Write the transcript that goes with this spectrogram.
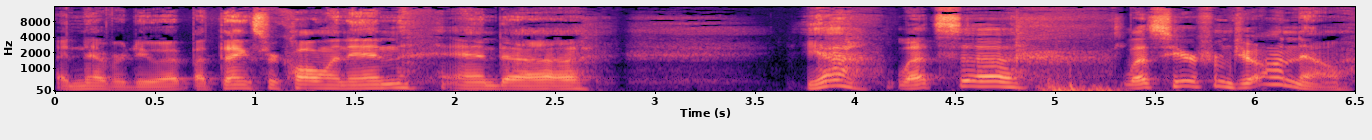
I'd never do it. But thanks for calling in and uh, yeah, let's uh let's hear from John now.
